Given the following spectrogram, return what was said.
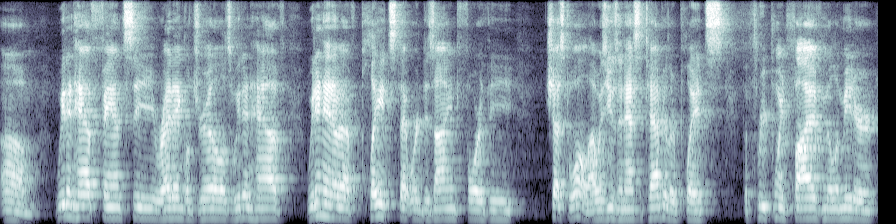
Um, we didn't have fancy right angle drills. We didn't have we didn't have plates that were designed for the chest wall. I was using acetabular plates, the 3.5 millimeter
